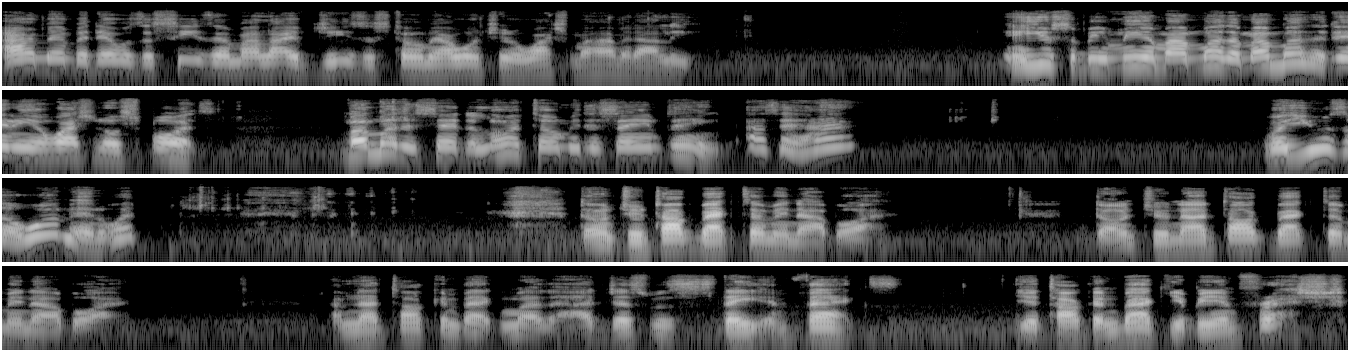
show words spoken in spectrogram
I remember there was a season in my life Jesus told me I want you to watch Muhammad Ali. It used to be me and my mother. My mother didn't even watch no sports. My mother said the Lord told me the same thing. I said, huh? Well, you was a woman. What? Don't you talk back to me now, boy. Don't you not talk back to me now, boy. I'm not talking back, mother. I just was stating facts. You're talking back. You're being fresh.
